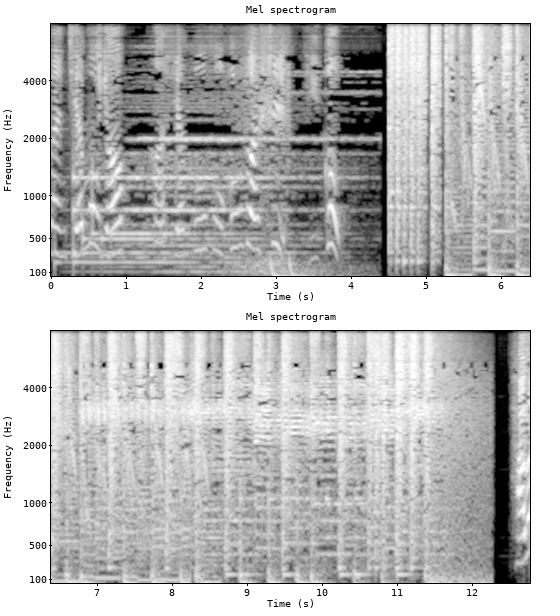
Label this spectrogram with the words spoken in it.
本节目由何仙夫妇工作室提供。哈喽，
